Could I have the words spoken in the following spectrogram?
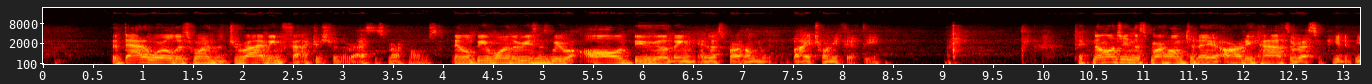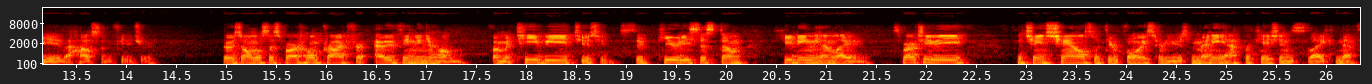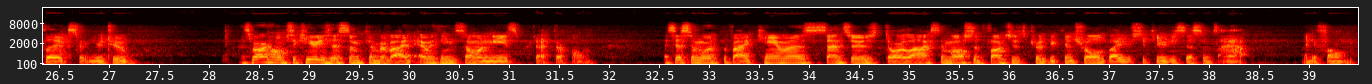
The data world is one of the driving factors for the rise of smart homes, and it will be one of the reasons we will all be living in a smart home by 2050. Technology in the smart home today already has the recipe to be the house of the future. There is almost a smart home product for everything in your home, from a TV to your security system, heating, and lighting. Smart TV can change channels with your voice or use many applications like Netflix or YouTube. A smart home security system can provide everything someone needs to protect their home. A system would provide cameras, sensors, door locks, and most of the functions could be controlled by your security system's app on your phone.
